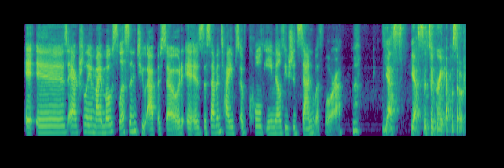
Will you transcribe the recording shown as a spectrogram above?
It is actually my most listened to episode. It is the seven types of cold emails you should send with Laura. Yes, yes, it's a great episode.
